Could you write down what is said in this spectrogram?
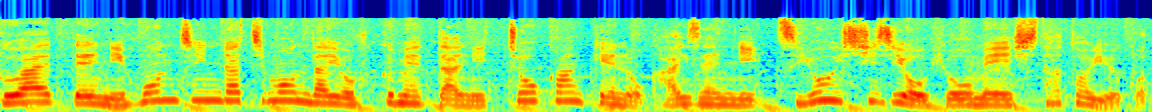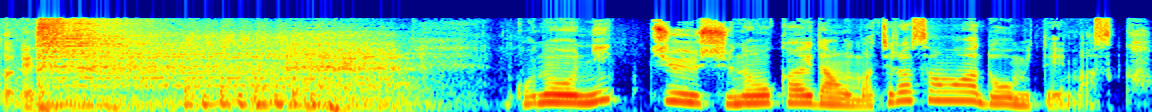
加えて日本人拉致問題を含めた日朝関係の改善に強い支持を表明したということです。この日中首脳会談を町田さんはどう見ていますか？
